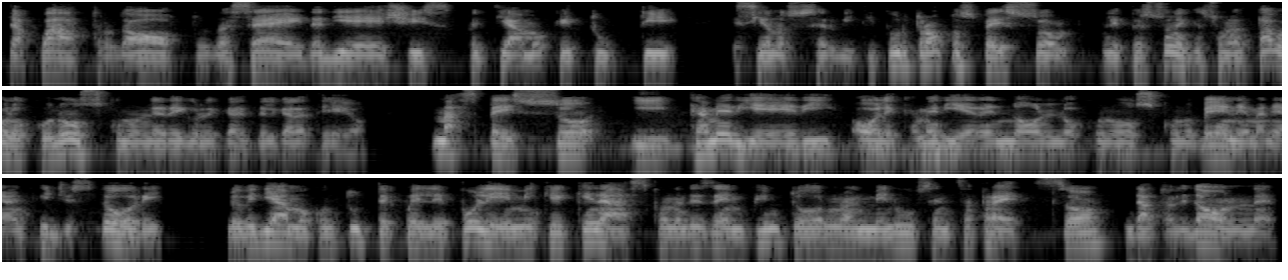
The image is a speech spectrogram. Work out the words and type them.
da 4, da 8, da 6, da 10, aspettiamo che tutti siano serviti. Purtroppo spesso le persone che sono al tavolo conoscono le regole del Galateo, ma spesso i camerieri o le cameriere non lo conoscono bene, ma neanche i gestori. Lo vediamo con tutte quelle polemiche che nascono, ad esempio, intorno al menù senza prezzo dato alle donne.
